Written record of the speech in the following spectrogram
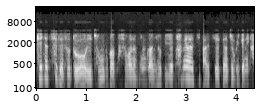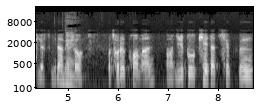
피해자 측에서도 이 정부가 구성하는 민관협의회에 참여할지 말지에 대한 좀 의견이 갈렸습니다. 네. 그래서 뭐 저를 포함한 어, 일부 피해자 측은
